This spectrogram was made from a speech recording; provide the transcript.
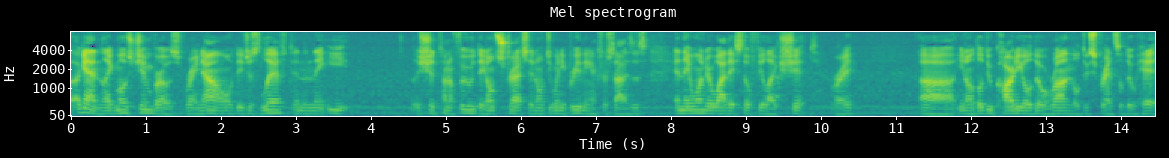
again, like most gym bros right now, they just lift and then they eat a shit ton of food. They don't stretch. They don't do any breathing exercises, and they wonder why they still feel like shit, right? Uh, you know, they'll do cardio, they'll run, they'll do sprints, they'll do HIIT,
